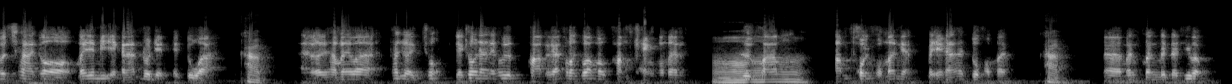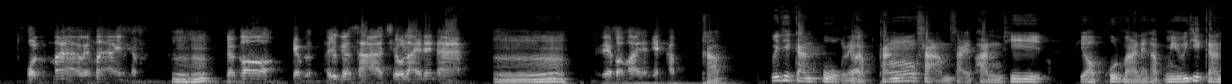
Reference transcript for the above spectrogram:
รสชาติก็ไม่ได้มีเอกลักษณ์โดดเด่นในตัว ครับอ่าก็เลยทำให้ว่า ถ้าเกิดช่วงในช่วงนั้นเนี่ยคือความเอกลักษณ์ของมันก็ว่ามันความแข็งของมันอ๋อคือความความทนของมันเนี่ยเป็นเอกลักษณ์ในตัวของมัน ครับอ่ามันมันเป็นอะไรที่แบบทนมากอะไรมากอย่างเงี้ยครับอืมฮึแล้วก็เก็บอายุการรักษาเชลไลท์ได้นานอืมเรียกประมาณอย่างเงี้ยครับ ครับ วิธีการปลูกเนะครับ ทั้งสามสายพันธุ์ที่พี่พี่ออฟพูดมาเนี่ยครับ มีวิธีการ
